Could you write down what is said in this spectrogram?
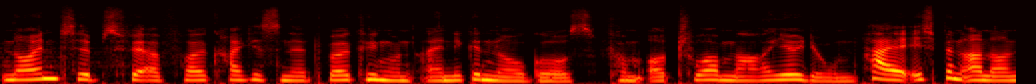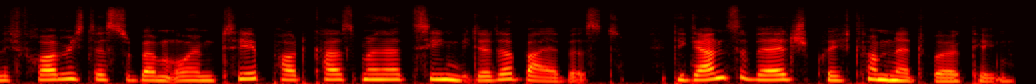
Neun Tipps für erfolgreiches Networking und einige No-Gos vom Autor Mario Jung. Hi, ich bin Anna und ich freue mich, dass du beim OMT Podcast Magazin wieder dabei bist. Die ganze Welt spricht vom Networking,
